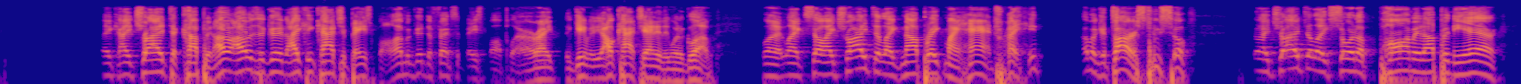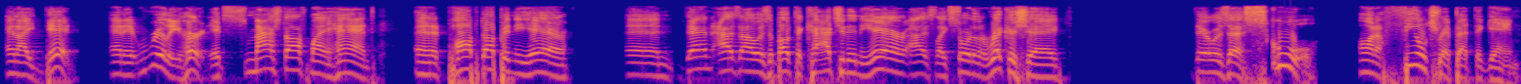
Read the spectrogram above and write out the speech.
Like I tried to cup it. I, I was a good. I can catch a baseball. I'm a good defensive baseball player. All right, the game. I'll catch anything with a glove. But like, so I tried to like not break my hand. Right. I'm a guitarist too, so I tried to like sort of palm it up in the air, and I did, and it really hurt. It smashed off my hand and it popped up in the air. And then, as I was about to catch it in the air, as like sort of the ricochet, there was a school on a field trip at the game.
